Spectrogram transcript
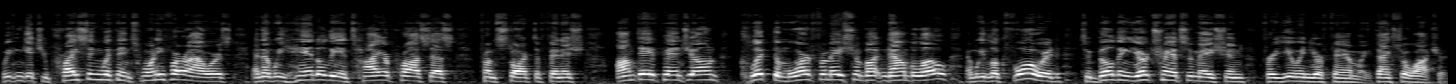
We can get you pricing within 24 hours, and then we handle the entire process from start to finish. I'm Dave Pangione. Click the more information button down below, and we look forward to building your transformation for you and your family. Thanks for watching.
